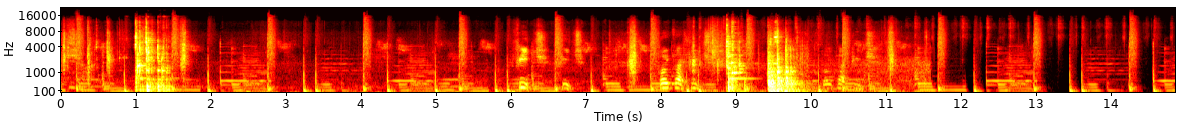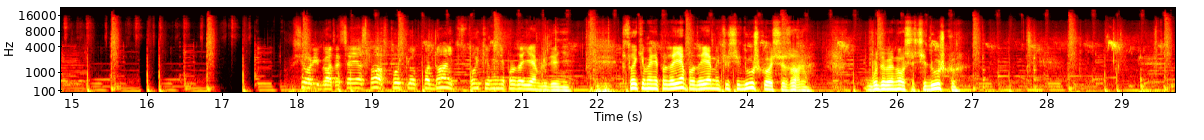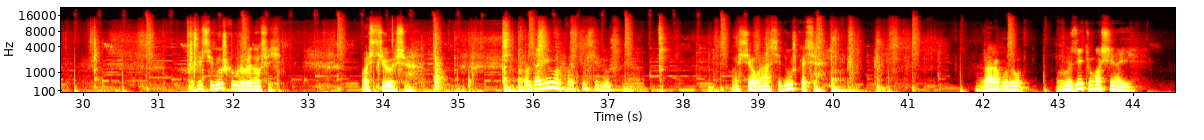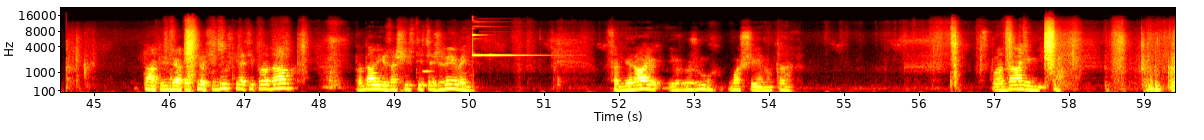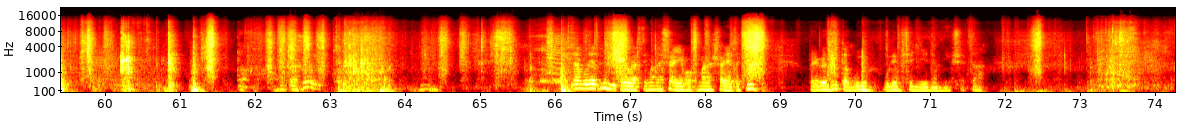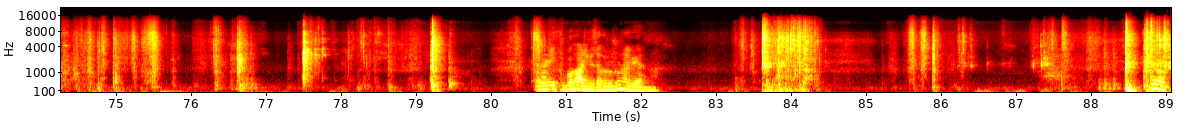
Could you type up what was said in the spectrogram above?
Стойка фіч. Стойка фіч. Все, ребята, це я склав, стойки відпадають, стойки ми не продаємо людині. Стойки ми не продаємо, продаємо цю сідушку ось зараз. Буду виносити сідушку. Оцю сідушку буду виносити. Ось цю ось. Продаю ось цю сідушку. Ось вона сідушка ця. Зараз буду грузити у машину її. Так, ребята, все, сідушки я ці продав. Продав їх за 6 тисяч гривень. Собираю і гружу машину. Так. Складаємо їх. Так, покажу. Треба буде другі привезти. У мене ще є, в мене ще є такі. Привезу та буду, будемо сидіти на них ще. Так. Я їх в багажник загружу, наверное. Все,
